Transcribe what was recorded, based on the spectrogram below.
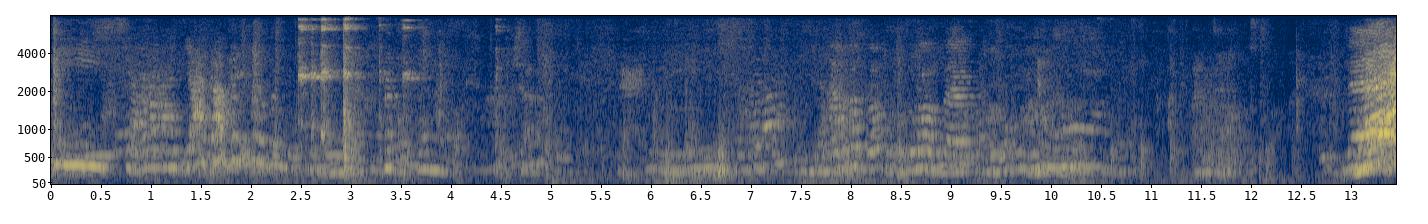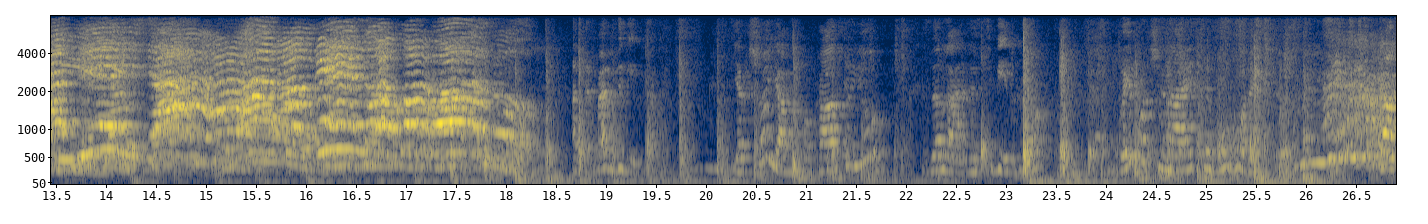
бійся, я тобі допоможу. Не бійся, я тобі допоможу. А тепер дивіться. Якщо я вам показую зелене світло, ви починаєте говорити. Так,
